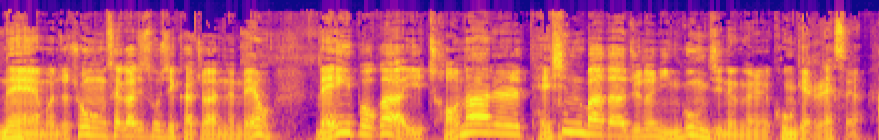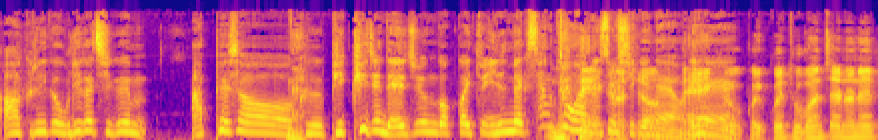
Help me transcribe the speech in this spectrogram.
네, 먼저 총 세 가지 소식 가져왔는데요. 네이버가 이 전화를 대신 받아주는 인공지능을 공개를 했어요. 아, 그러니까 우리가 지금 앞에서 네. 그 비퀴즈 내준 것과 또 일맥상통하는 네, 그렇죠. 소식이네요. 네, 예. 그거 있고요. 두 번째로는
